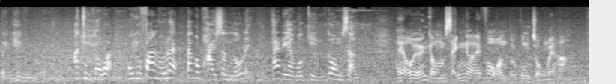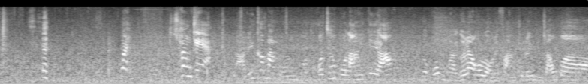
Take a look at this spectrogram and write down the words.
鼻興喎。啊，仲有啊，我要翻去咧，等我派信佬嚟睇下你有冇見功臣。哎呀，我樣咁醒啊！你幫我揾唔到工做咩嚇？喂，昌記啊！嗱，你今晚無論如何同我整部冷氣機啊！若果唔係嘅咧，我落嚟煩住你唔走㗎。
